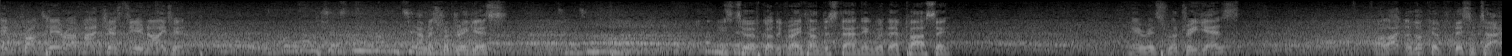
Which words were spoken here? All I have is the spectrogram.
In front here are Manchester United. James Rodriguez. These two have got a great understanding with their passing. Here is Rodriguez. I like the look of this attack.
